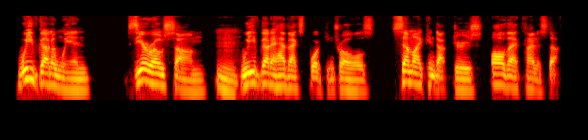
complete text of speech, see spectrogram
We've got to win zero sum. Mm. We've got to have export controls, semiconductors, all that kind of stuff.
